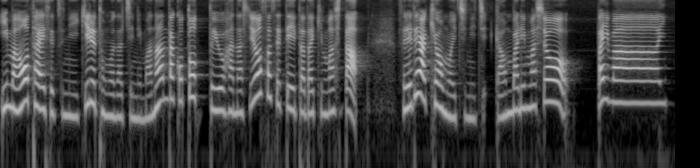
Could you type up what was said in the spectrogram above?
今を大切に生きる友達に学んだことという話をさせていただきました。それでは今日も一日頑張りましょう。バイバーイ。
